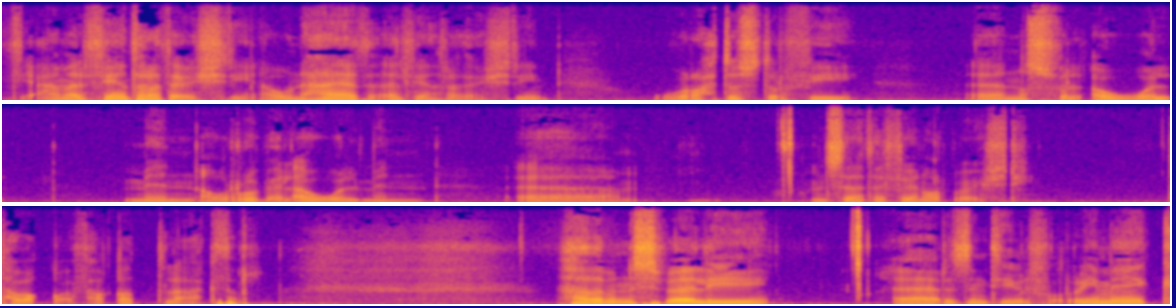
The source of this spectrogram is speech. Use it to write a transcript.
في عام 2023 أو نهاية 2023 وراح تصدر في آه، النصف الأول من أو الربع الأول من آه، من سنة 2024 توقع فقط لا أكثر. هذا بالنسبة لي Resident Evil 4 remake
